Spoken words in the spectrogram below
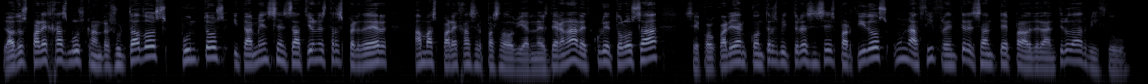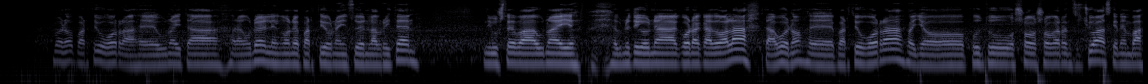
Las dos parejas buscan resultados, puntos y también sensaciones tras perder ambas parejas el pasado viernes. De ganar Ezcuria Tolosa, se colocarían con tres victorias en seis partidos, una cifra interesante para el delantero de Arbizu. Bueno, partidu gorra, e, unai eta aranguren, lehen partidu nahi zuen labriten. Ni uste ba, unai egunetik una goraka doala, eta bueno, e, partidu gorra, baina puntu oso oso garrantzitsua, azkenen ba,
